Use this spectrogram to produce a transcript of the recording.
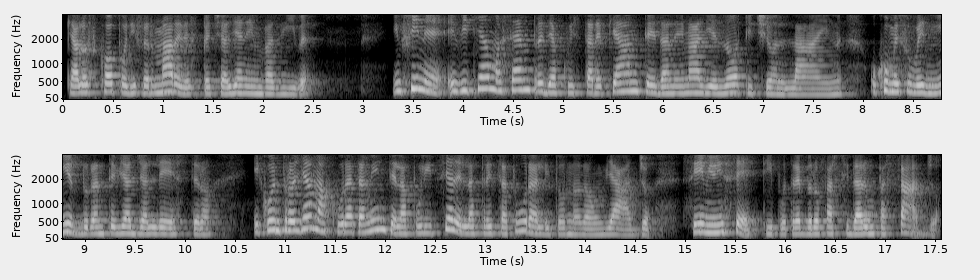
che ha lo scopo di fermare le specie aliene invasive. Infine, evitiamo sempre di acquistare piante ed animali esotici online o come souvenir durante viaggi all'estero e controlliamo accuratamente la pulizia dell'attrezzatura al ritorno da un viaggio. Semi o insetti potrebbero farsi dare un passaggio.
